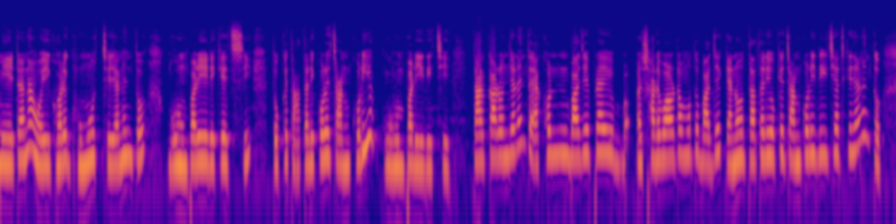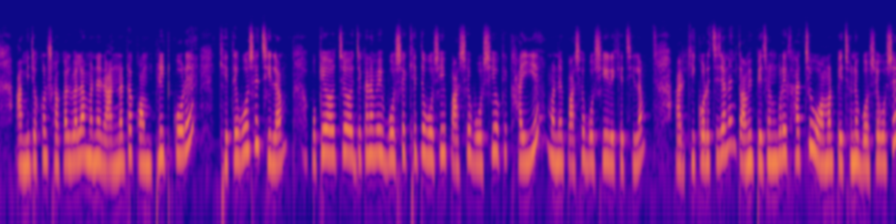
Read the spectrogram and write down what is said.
মেয়েটা না ওই ঘরে ঘুমোচ্ছে, জানেন তো? ঘুম পাড়িয়ে রেখে এসেছি তোকে তাড়াতাড়ি করে চান করিয়ে ঘুম পাড়িয়ে দিচ্ছি। তার কারণ জানেন তো, এখন বাজে প্রায় সাড়ে বারোটার মতো বাজে। কেন তাড়াতাড়ি ওকে চান করিয়ে দিয়েছি আজকে, জানেন তো? আমি যখন সকালবেলা মানে রান্নাটা কমপ্লিট করে খেতে বসেছিলাম, ওকে হচ্ছে যেখানে আমি বসে খেতে বসি, পাশে বসিয়ে ওকে খাইয়ে মানে পাশে বসিয়ে রেখেছিলাম। আর কি করেছে জানেন তো? আমি পেছন করে খাচ্ছি, ও আমার পেছনে বসে বসে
